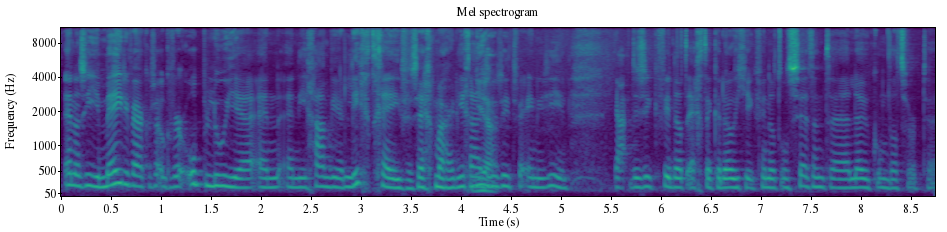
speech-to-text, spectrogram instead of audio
en dan zie je medewerkers ook weer opbloeien en, en die gaan weer licht geven, zeg maar. Die gaan ja. er zit weer energie in. Ja, dus ik vind dat echt een cadeautje. Ik vind het ontzettend uh, leuk om dat soort, uh,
